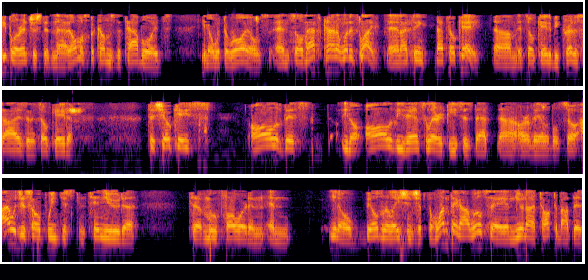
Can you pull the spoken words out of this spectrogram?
people are interested in that. It almost becomes the tabloids, you know, with the Royals, and so that's kind of what it's like. And I think that's okay. Um, it's okay to be criticized, and it's okay to to showcase all of this, you know, all of these ancillary pieces that uh, are available. So I would just hope we just continue to to move forward and and you know, build relationships. The one thing I will say, and you and I have talked about this,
